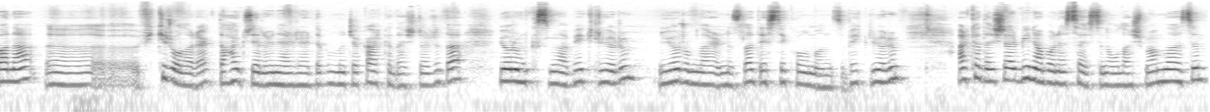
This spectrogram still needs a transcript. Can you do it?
bana fikir olarak daha güzel önerilerde bulunacak arkadaşları da yorum kısmına bekliyorum. Yorumlarınızla destek olmanızı bekliyorum. Arkadaşlar 1000 abone sayısına ulaşmam lazım.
